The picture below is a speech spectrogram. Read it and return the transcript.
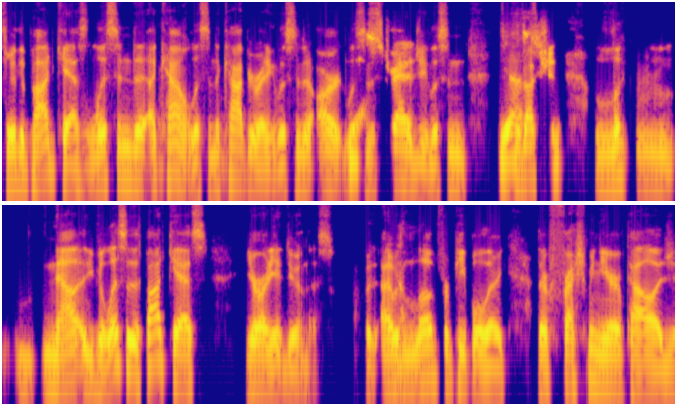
through the podcast. Listen to account, listen to copywriting, listen to art, listen to strategy, listen to yes production. Look now, if you listen to this podcast, you're already doing this. But I would love for people like their freshman year of college,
